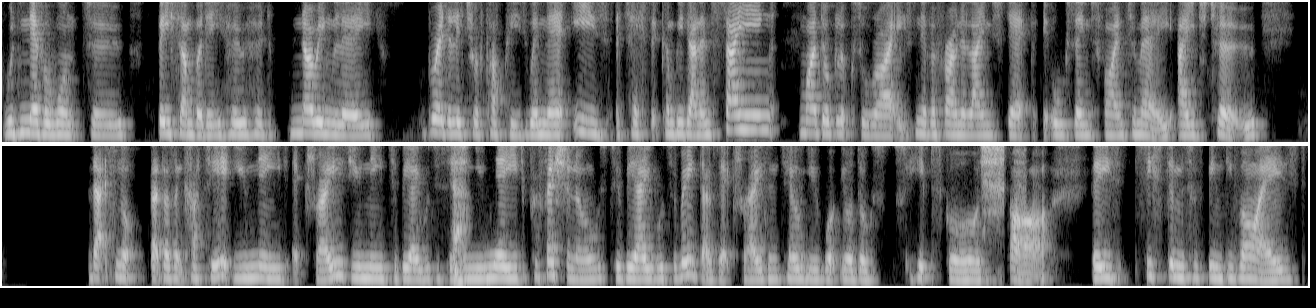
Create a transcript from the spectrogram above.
would never want to be somebody who had knowingly bred a litter of puppies when there is a test that can be done and saying my dog looks all right it's never thrown a lame step it all seems fine to me age two that's not that doesn't cut it. You need x-rays. You need to be able to see Yeah. and you need professionals to be able to read those x-rays and tell you what your dog's hip scores are. These systems have been devised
